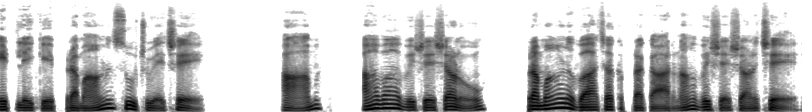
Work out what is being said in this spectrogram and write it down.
એટલે કે પ્રમાણ સૂચવે છે. આમ, આવા વિશેષણો પ્રમાણવાચક પ્રકારના વિશેષણ છે.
